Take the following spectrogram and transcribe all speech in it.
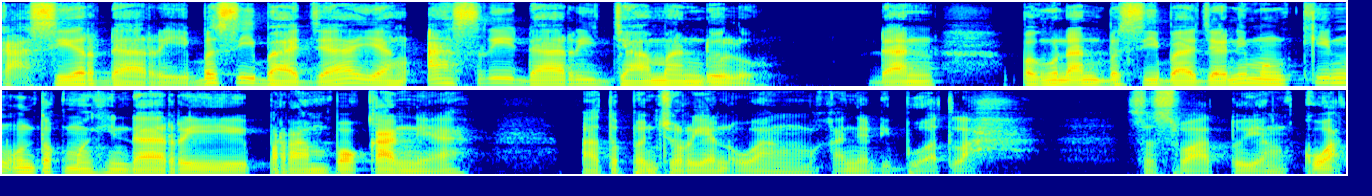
Kasir dari besi baja yang asli dari zaman dulu. Dan penggunaan besi baja ini mungkin untuk menghindari perampokan ya atau pencurian uang, makanya dibuatlah sesuatu yang kuat.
